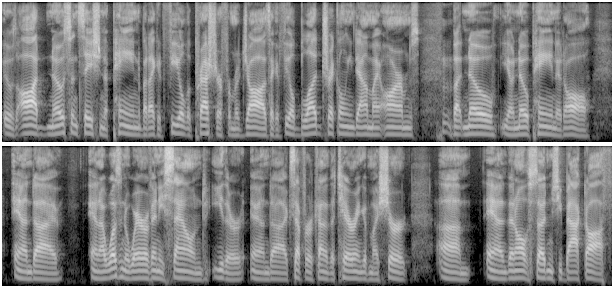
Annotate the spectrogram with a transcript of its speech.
it was odd, no sensation of pain, but I could feel the pressure from her jaws. I could feel blood trickling down my arms, but no, you know, no pain at all. And uh, and I wasn't aware of any sound either, and uh, except for kind of the tearing of my shirt. Um, and then all of a sudden, she backed off,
